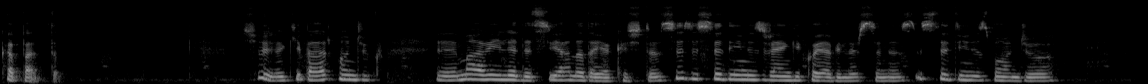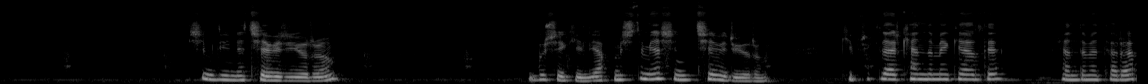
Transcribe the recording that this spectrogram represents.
Kapattım. Şöyle kibar boncuk e, maviyle de siyahla da yakıştı. Siz istediğiniz rengi koyabilirsiniz. İstediğiniz boncuğu. Şimdi yine çeviriyorum. Bu şekil yapmıştım ya şimdi çeviriyorum. Kiprikler kendime geldi. Kendime taraf.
